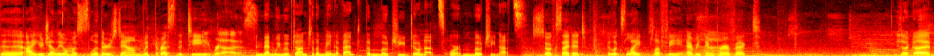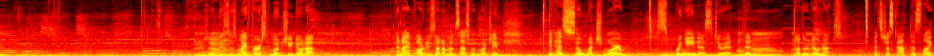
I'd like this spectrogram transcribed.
the aiyu jelly almost slithers down with the rest of the tea. It does. And then we moved on to the main event the mochi donuts, or mochi nuts. So excited. It looks light, fluffy, yeah. everything perfect. These are good. Mm-hmm. So this is my first mochi donut, and I've already said I'm obsessed with mochi. It has so much more springiness to it mm-hmm. than other mm-hmm. donuts. It's just got this like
